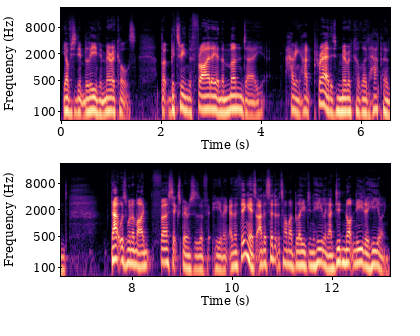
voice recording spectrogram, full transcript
He obviously didn't believe in miracles, but between the Friday and the Monday, having had prayer, this miracle had happened that was one of my first experiences of healing. And the thing is, I'd said at the time I believed in healing. I did not need a healing.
